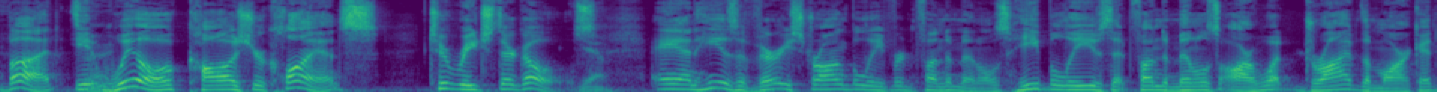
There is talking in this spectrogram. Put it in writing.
but it right. will cause your clients to reach their goals. Yeah. And he is a very strong believer in fundamentals. He believes that fundamentals are what drive the market,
